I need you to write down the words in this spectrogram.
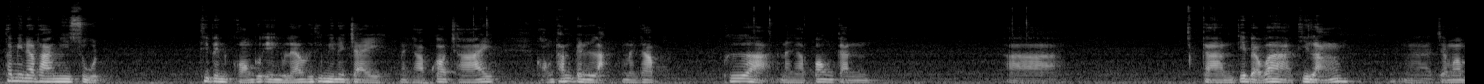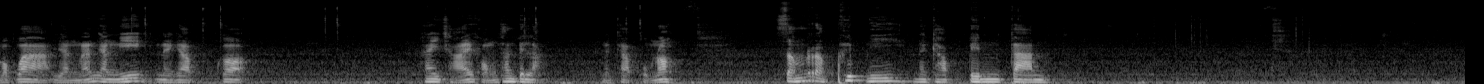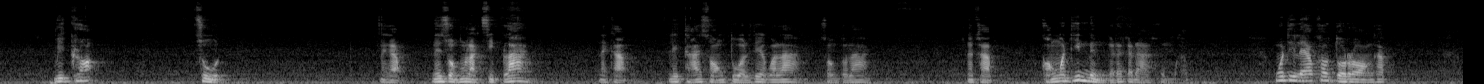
ถ้ามีแนวทางมีสูตรที่เป็นของตัวเองอยู่แล้วหรือที่มีในใจนะครับ ก็ใช้ของท่านเป็นหลักนะครับ เพื่อนะครับป้องกันาการที่แบบว่าทีหลัง จะมาบอกว่าอย่างนั้นอย่างนี้นะครับก็ให้ใช้ของท่านเป็นหลักนะครับผมเนาะสำหรับคลิปนี้นะครับเป็นการ วิเคราะห์สูตรนะครับในส่วนของหลักสิบล่างนะครับเลขท้าย 2 ตัวเรียกว่าล่าง 2 ตัวล่างนะครับของวันที่ 1 กรกฎาคมครับงวดที่แล้วเข้าตัวรองครับ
